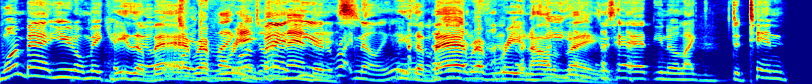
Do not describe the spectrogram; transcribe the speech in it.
one bad year don't make you. He's a bad treat him like referee. One bad year, right? No, He's a bad referee in the Hall of He, he Fame. just had you know like the ten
